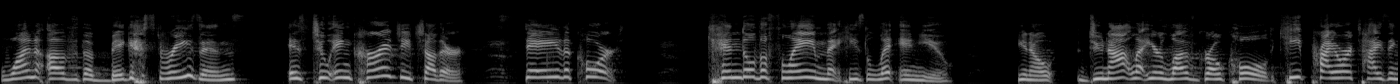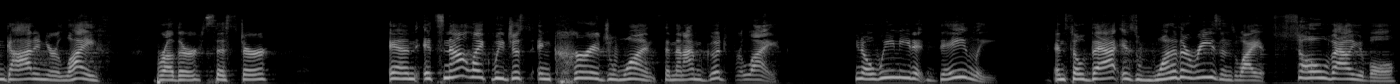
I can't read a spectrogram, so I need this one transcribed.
One of the biggest reasons is to encourage each other. Stay the course. Kindle the flame that he's lit in you. You know, do not let your love grow cold. Keep prioritizing God in your life, brother, sister. And it's not like we just encourage once and then I'm good for life. You know, we need it daily. And so that is one of the reasons why it's so valuable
